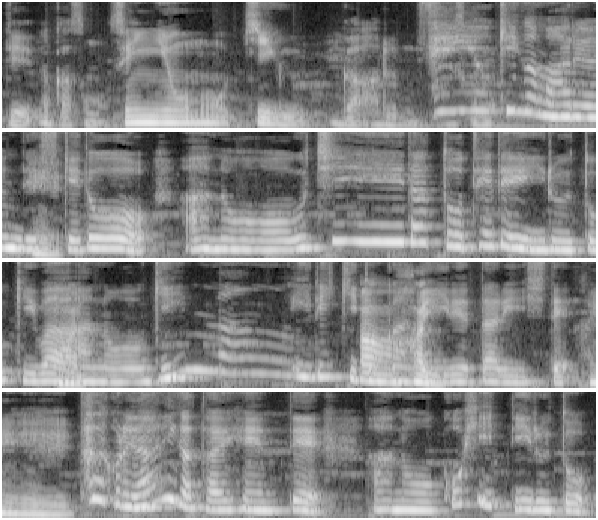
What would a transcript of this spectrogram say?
て、なんかその専用の器具があるんですか？ね専用器具もあるんですけど、あの、うちだと手でいるときは、はいあの、銀杏入り器とかあはいに入れたりして、えただこれ何が大変って、あの、コーヒーっていると、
